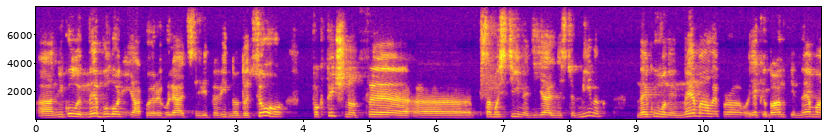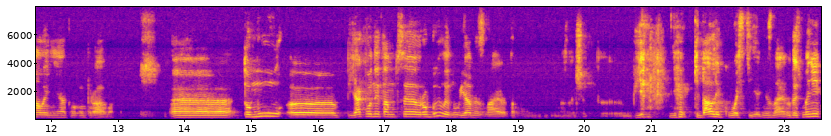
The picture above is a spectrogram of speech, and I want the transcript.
а, ніколи не було ніякої регуляції відповідно до цього. Фактично, це е, самостійна діяльність обмінок, на яку вони не мали права, як і банки не мали ніякого права. Е, тому е, як вони там це робили, ну я не знаю. Там, значить, е, кидали кості, я не знаю. Ну, тобто мені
